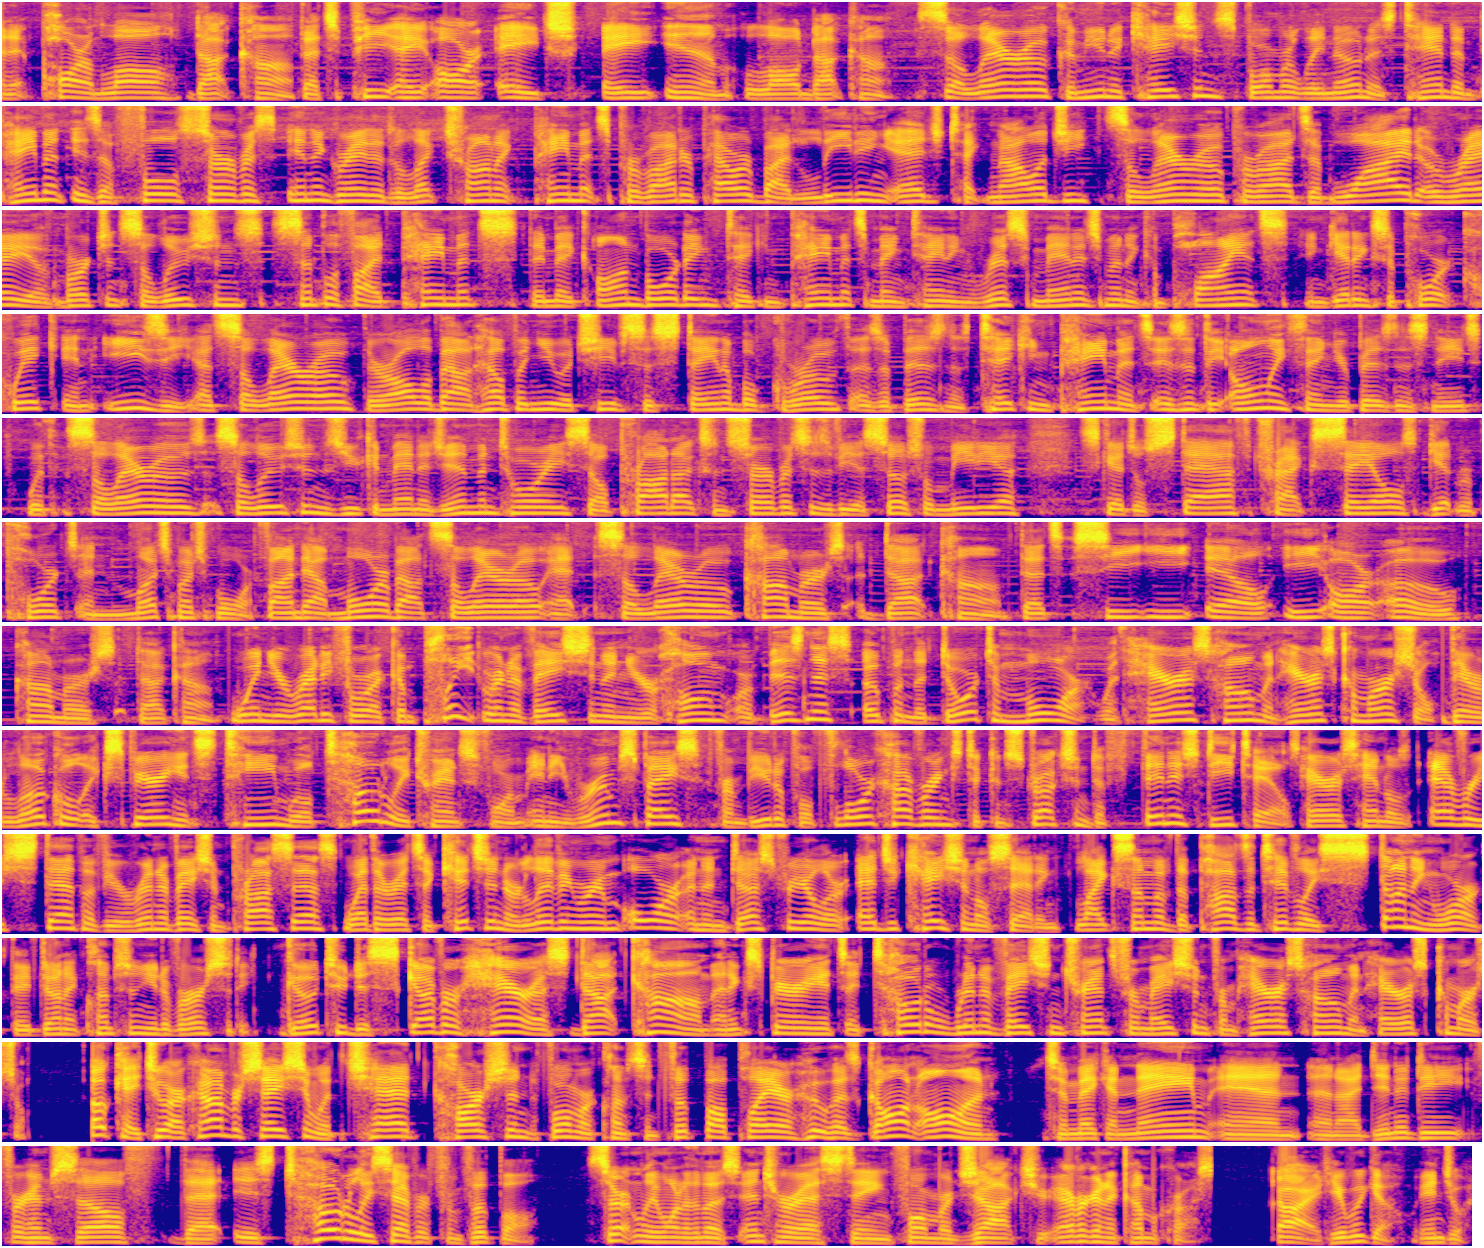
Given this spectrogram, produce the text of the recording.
at parhamlaw.com. That's P A R H A M law.com. Celero Communications, formerly known as Tandem Payment, is a full service integrated electronic payments provider powered by leading edge technology. Celero provides a wide array of merchant solutions, simplified payments. They make onboarding, taking payments, maintaining risk management and compliance, and getting support quick and easy. At Celero, they're all about helping you achieve sustainable growth as a business. Taking payments isn't the only thing your business needs. With Celero's solutions, you can manage inventory, sell products and services via social media, schedule staff, track sales, get reports, and much, much more. Find out more about Celero at celerocommerce.com. That's C E L E R O commerce.com. When you're ready for a complete renovation in your home or business, open the door to more with Harris Home and Harris Commercial. Their local experienced team will totally transform any room space from beautiful floor coverings to construction to finished details. Harris handles every step of your renovation process, whether it's a kitchen or living room or an industrial or educational setting, like some of the positively stunning work they've done at Clemson University. Go to discoverharris.com and experience a total renovation transformation from Harris Home and Harris Commercial. Okay, to our conversation with Chad Carson, former Clemson football player who has gone on to make a name and an identity for himself that is totally separate from football. Certainly one of the most interesting former jocks you're ever going to come across. All right, here we go. Enjoy.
